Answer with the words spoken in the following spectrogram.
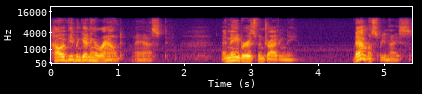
How have you been getting around? I asked. A neighbor has been driving me. That must be nice.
